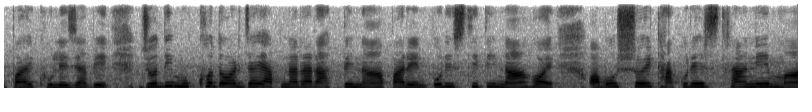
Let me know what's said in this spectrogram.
উপায় খুলে যাবে। যদি মুখ্য দরজায় আপনারা রাখতে না পারেন, পরিস্থিতি না হয়, অবশ্যই ঠাকুরের স্থানে মা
